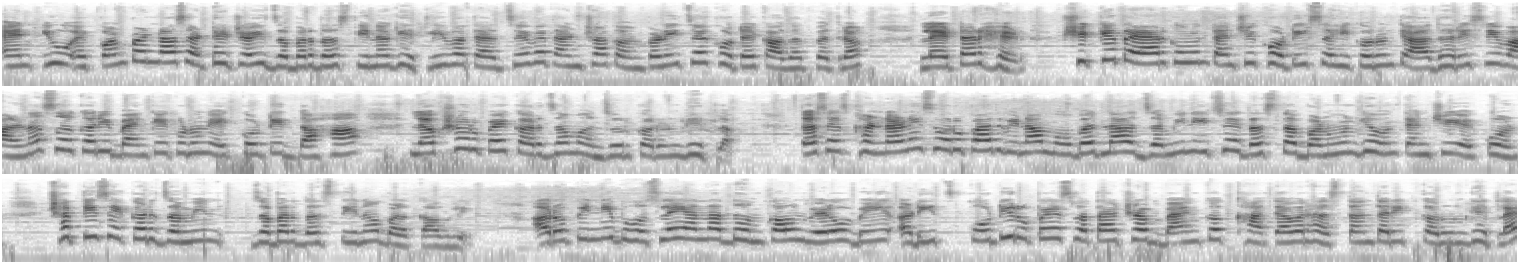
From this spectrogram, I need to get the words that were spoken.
एन यू एकोणपन्नास अठ्ठेचाळीस जबरदस्तीनं घेतली व त्याचे व त्यांच्या कंपनीचे खोटे कागदपत्र लेटर हेड शिक्के तयार करून त्यांची खोटी सही करून त्या आधारे श्री वारणा सहकारी बँकेकडून एक कोटी दहा लक्ष रुपये कर्ज मंजूर करून घेतलं. तसेच खंडणी स्वरूपात विना मोबदला जमिनीचे दस्त बनवून घेऊन त्यांची एकूण छत्तीस एकर जमीन जबरदस्तीनं बळकावली. आरोपींनी भोसले यांना धमकावून वेळोवेळी अडीच कोटी रुपये स्वतःच्या बँक खात्यावर हस्तांतरित करून घेतलाय.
